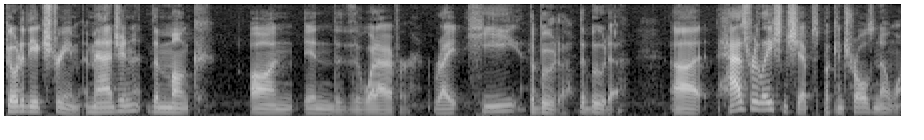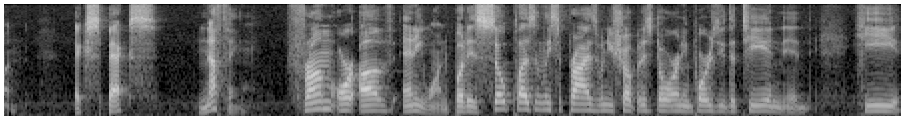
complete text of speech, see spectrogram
go to the extreme, imagine the monk on in the, the whatever, right? He The Buddha. the Buddha, uh, has relationships but controls no one, expects nothing from or of anyone, but is so pleasantly surprised when you show up at his door and he pours you the tea, and, and he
